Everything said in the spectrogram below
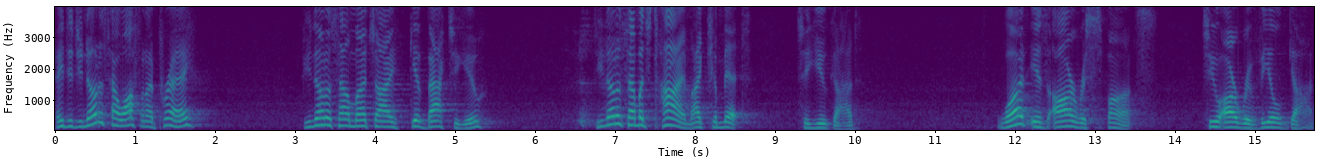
Hey, did you notice how often I pray? Do you notice how much I give back to you? Do you notice how much time I commit to you, God? What is our response to our revealed God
